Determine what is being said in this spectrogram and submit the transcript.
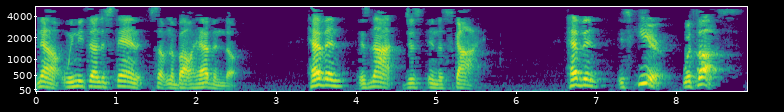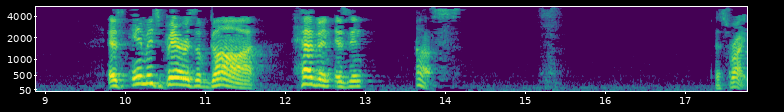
Now, we need to understand something about heaven though. Heaven is not just in the sky. Heaven is here with us. As image bearers of God, heaven is in us. That's right.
